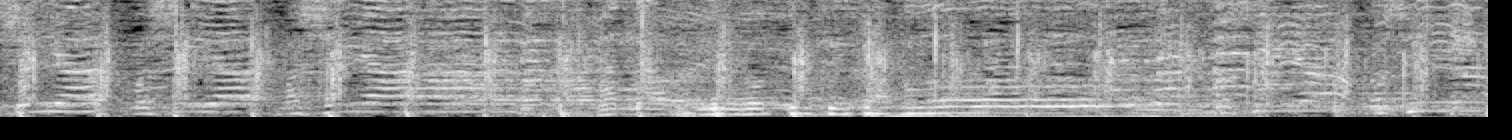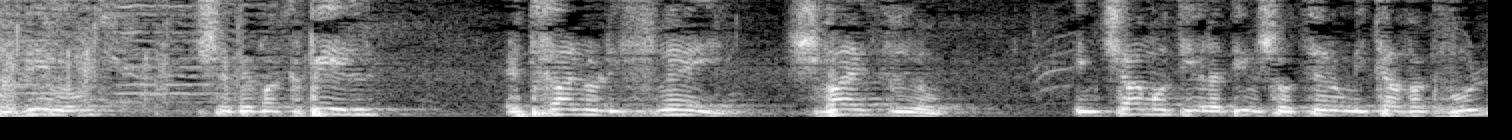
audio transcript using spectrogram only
משיח, משיח, משיח, אנחנו רוצים שתבוא. שתבינו שבמקביל התחלנו לפני 17 יום עם 900 ילדים שהוצאנו מקו הגבול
